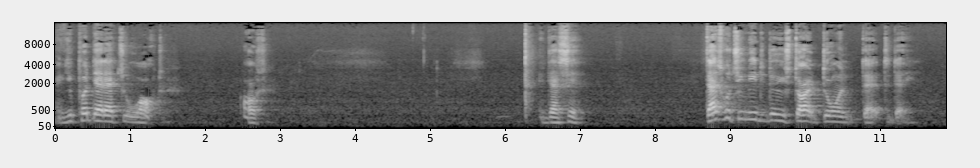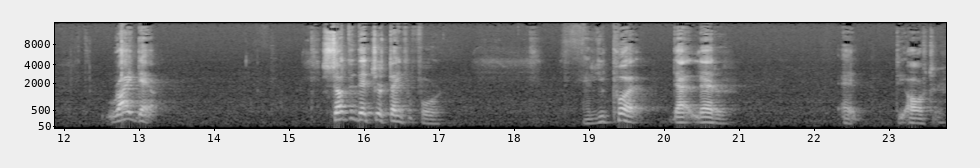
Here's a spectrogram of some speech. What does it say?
And you put that at your altar. Altar. And that's it. That's what you need to do. You start doing that today. Write down something that you're thankful for. And you put that letter at the altar.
